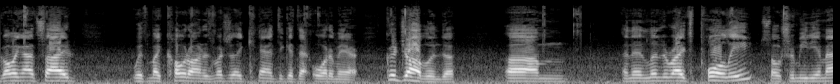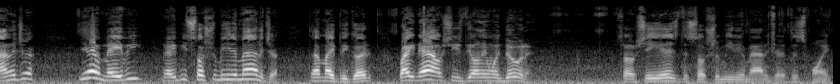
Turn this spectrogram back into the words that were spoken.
Going outside with my coat on as much as I can to get that autumn air. Good job, Linda. Um, and then Linda writes, Pauline, social media manager. Yeah, maybe, maybe social media manager. That might be good. Right now, she's the only one doing it. So she is the social media manager at this point.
